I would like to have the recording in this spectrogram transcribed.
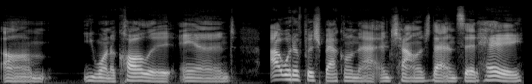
um, you want to call it. And I would have pushed back on that and challenged that and said, hey,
